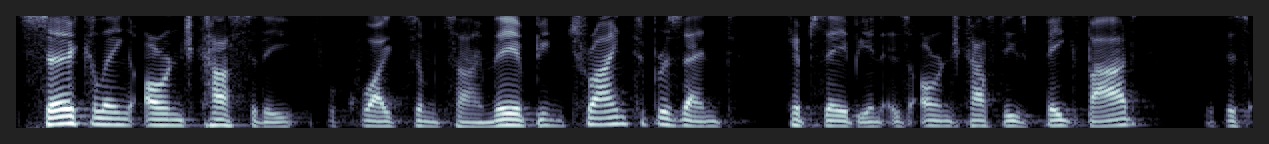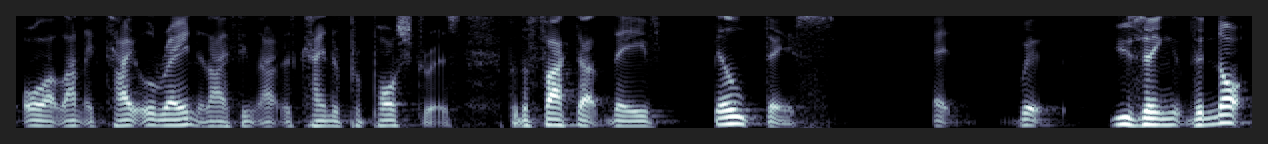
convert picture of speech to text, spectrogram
circling Orange Cassidy for quite some time. They have been trying to present Kip Sabian as Orange Cassidy's big bad with this All Atlantic title reign, and I think that is kind of preposterous. But the fact that they've built this uh, with using the not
